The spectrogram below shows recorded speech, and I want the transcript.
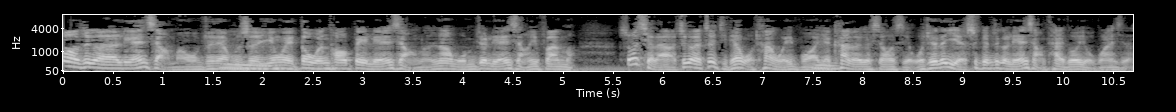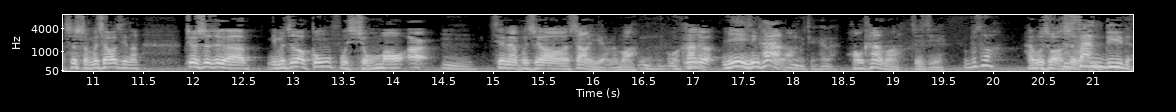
说到这个联想嘛，我们昨天不是因为窦文涛被联想了，那我们就联想一番嘛。说起来啊，这个这几天我看微博啊，也看到一个消息，我觉得也是跟这个联想太多有关系的。是什么消息呢？就是这个你们知道《功夫熊猫二》，嗯，现在不是要上映了吗？嗯，我看这个你已经看了，嗯，已经看了，好看吗？这集不错，还不错，是吧？三 D 的，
